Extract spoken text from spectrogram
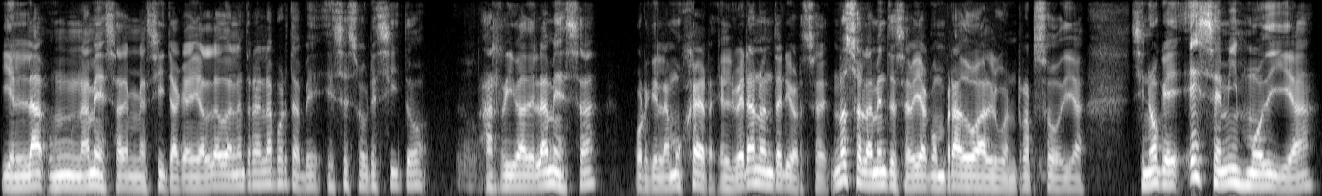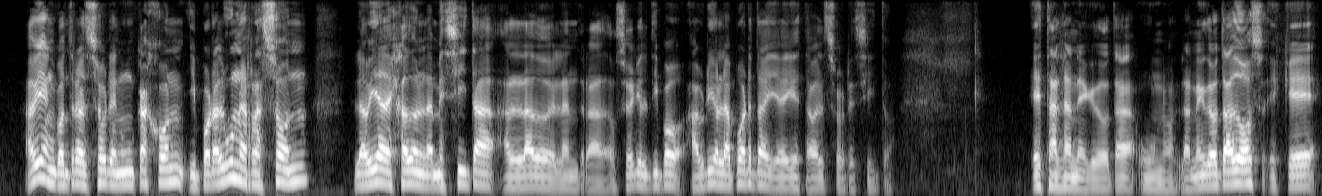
y en la, una mesa, mesita que hay al lado de la entrada de la puerta, ve ese sobrecito arriba de la mesa, porque la mujer el verano anterior no solamente se había comprado algo en Rapsodia, sino que ese mismo día había encontrado el sobre en un cajón y por alguna razón lo había dejado en la mesita al lado de la entrada. O sea que el tipo abrió la puerta y ahí estaba el sobrecito. Esta es la anécdota 1. La anécdota 2 es que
